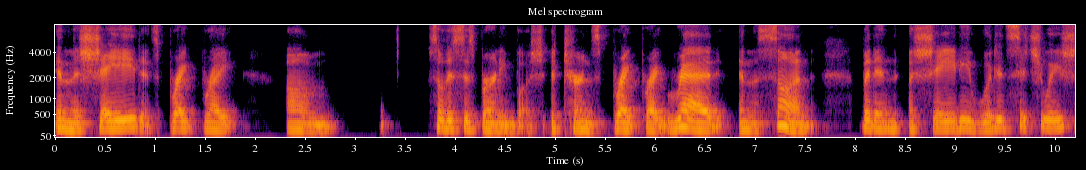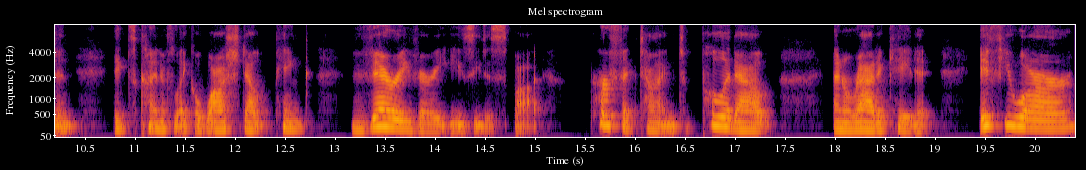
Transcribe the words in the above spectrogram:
in the shade. It's bright, bright um, so this is burning bush. It turns bright, bright red in the sun, but in a shady wooded situation, it's kind of like a washed out pink. Very, very easy to spot. Perfect time to pull it out and eradicate it. If you are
